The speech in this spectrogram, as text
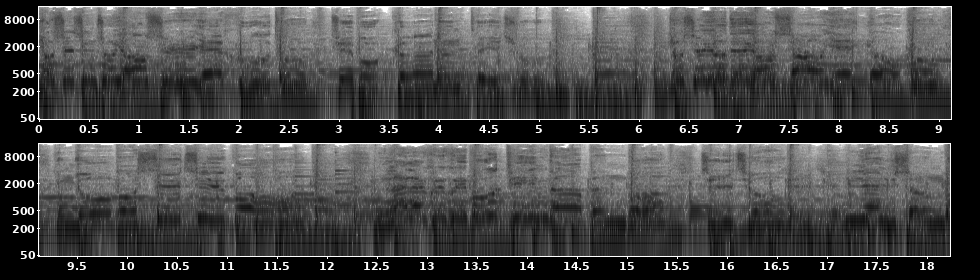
有时清楚，有时也糊涂，却不可能退出。有舍有得，有笑也有哭，拥有过，失去过，来来回回不停的奔波，只求人生。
